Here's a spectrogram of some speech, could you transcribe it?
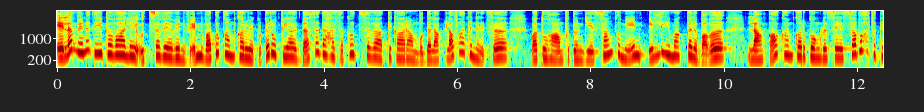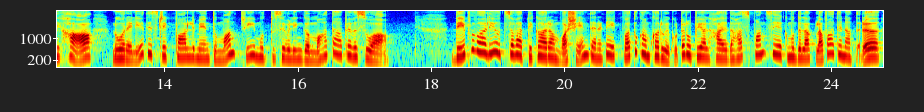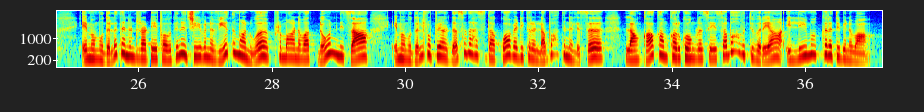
එළඹෙන දීපවාලී උත්සවය වෙනුවෙන් වතුකම්කරුවෙකුට රුපියල් දස දහසක උත්සව අතිකාරම් මුදලක් ලබා දෙන ලෙස වතු හාම්පුතුන්ගේ සංගමයෙන් ඉල්ලීමක් කළ බව ලංකා කම්කරු කොංග්‍රසයේ සභාපති හා නුවරඑළිය දිස්ත්‍රික් පාර්ලිමේන්තු මන්ත්‍රී මුත්තු සිවලිංග මහතා පැවසුවා. දීපවාලිය උත්සව අත්තිකාරම් වශයෙන් දැනට එක් වතුකම්කරුවෙකුට රුපියල් හයදහස් පන්සයක මුදලක් ලබා දෙන අතර එම මුදල දැනට රටේ පවතින ජීවන වියතම අනුව ප්‍රමාණවත් නොවන නිසා එම මුදල් රුපියල් දස දහස දක්වා වැඩි කර ලබා දෙන ලෙස ලංකා කම්කරු කොංග්‍රසයේ සභාපතිවරයා ඉල්ලීමක් කර තිබෙනවා.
